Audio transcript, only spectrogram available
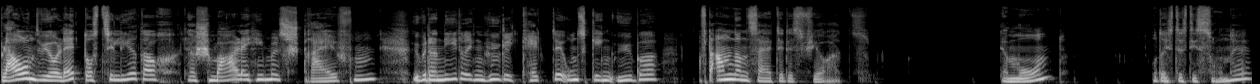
Blau und violett oszilliert auch der schmale Himmelsstreifen über der niedrigen Hügelkette uns gegenüber auf der anderen Seite des Fjords. Der Mond, oder ist es die Sonne,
